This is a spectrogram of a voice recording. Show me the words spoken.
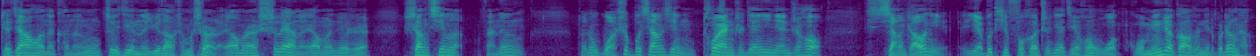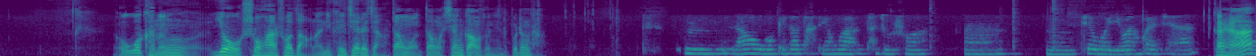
这家伙呢，可能最近呢遇到什么事儿了，要不然失恋了，要不然就是伤心了。反正，反正我是不相信，突然之间一年之后想找你，也不提复合，直接结婚。我我明确告诉你，这不正常。我可能又说话说早了，你可以接着讲，但我但我先告诉你，这不正常。嗯，然后我给他打电话，他就说，嗯嗯，借我一万块钱。干啥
